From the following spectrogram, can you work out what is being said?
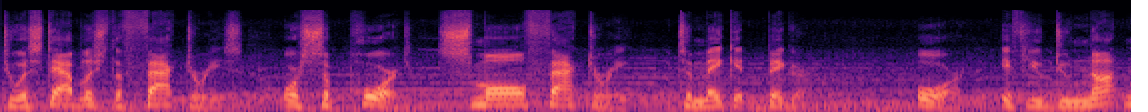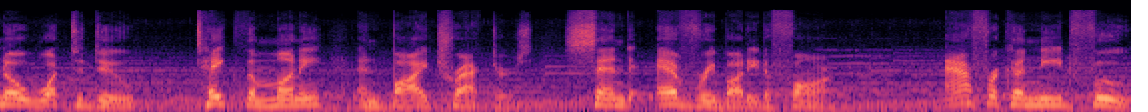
to establish the factories or support small factory to make it bigger. Or, if you do not know what to do, take the money and buy tractors. Send everybody to farm. Africa need food,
